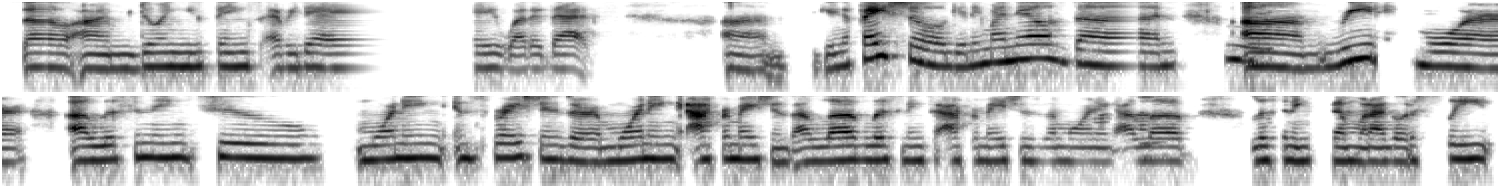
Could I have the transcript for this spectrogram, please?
so i'm doing new things every day whether that's um, getting a facial, getting my nails done, mm-hmm. um, reading more, uh, listening to morning inspirations or morning affirmations. I love listening to affirmations in the morning. I uh-huh. love listening to them when I go to sleep.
